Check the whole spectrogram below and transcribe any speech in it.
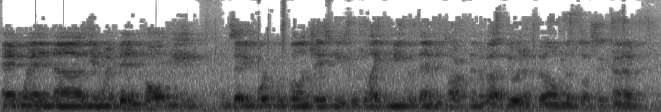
And when uh, you know when Ben called me and said he's working with Will and Jason, he said, would you like to meet with them and talk to them about doing a film that looks at kind of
